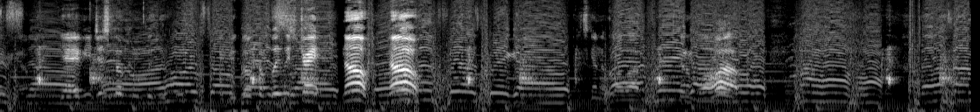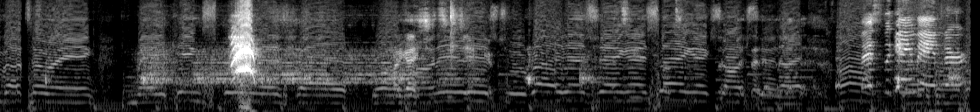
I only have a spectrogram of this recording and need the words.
it's, yeah. If you just go completely, if you go completely straight. No, no. It's gonna blow up. It's gonna blow up. I guys should see Jacob. That's the game ender.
